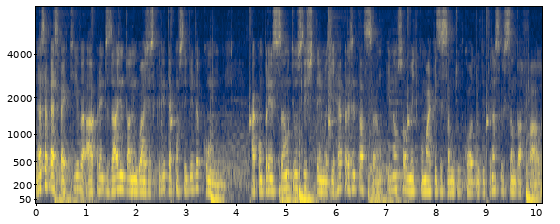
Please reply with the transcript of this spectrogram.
Nessa perspectiva, a aprendizagem da linguagem escrita é concebida como a compreensão de um sistema de representação e não somente como a aquisição de um código de transcrição da fala,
